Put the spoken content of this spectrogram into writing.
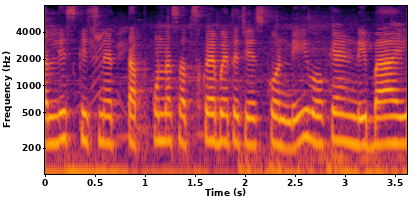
మళ్ళీ స్కిచ్ అయితే తప్పకుండా సబ్స్క్రైబ్ అయితే చేసుకోండి. ఓకే అండి. బాయ్.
